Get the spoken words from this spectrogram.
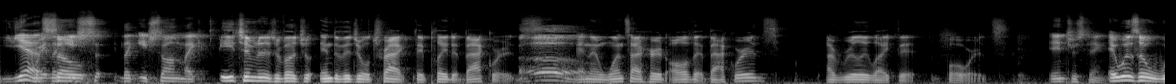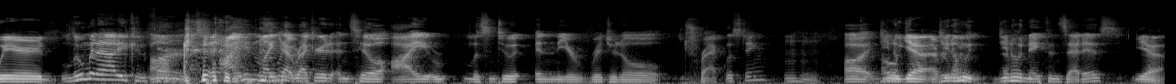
Yeah, Wait, so like each, like each song, like each individual individual track they played it backwards. Oh. And then once I heard all of it backwards, I really liked it forwards. interesting. It was a weird. Illuminati Um, confirmed. I didn't like that record until I r- listened to it in the original track listing. hmm Uh, do you Oh, know, yeah, Do you know who? Do you know who Nathan Zed is? Yeah.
